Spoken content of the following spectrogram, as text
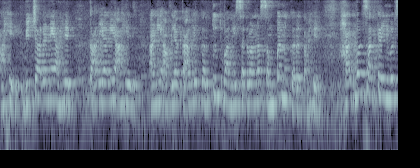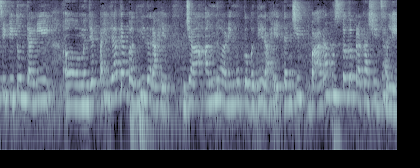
आहेत विचाराने आहेत कार्याने आहेत आणि आपल्या कार्यकर्तृत्वाने सर्वांना संपन्न करत आहेत. हार्डवर्ड सारख्या युनिव्हर्सिटीतून त्यांनी म्हणजे पहिल्या त्या पदवीधर आहेत ज्या अंध आणि मूक बधीर आहेत. त्यांची बारा पुस्तकं प्रकाशित झाली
